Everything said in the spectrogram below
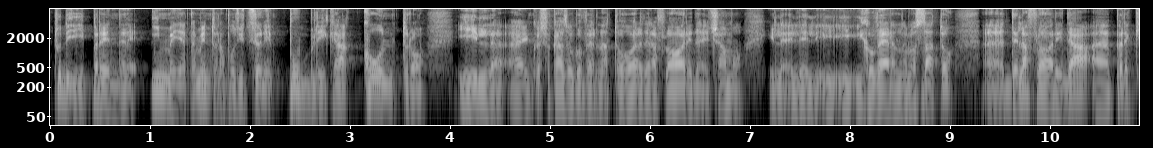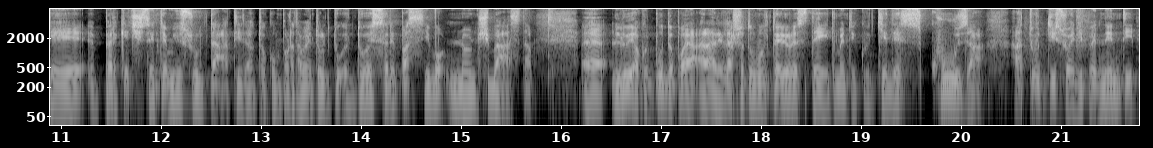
Tu devi prendere immediatamente una posizione pubblica contro il, eh, in questo caso, governatore della Florida, diciamo il, il, il, il governo dello Stato eh, della Florida, eh, perché, perché, ci sentiamo insultati dal tuo comportamento. Il tuo, tuo essere passivo non ci basta. Eh, lui a quel punto poi ha rilasciato un ulteriore statement in cui chiede scusa a tutti i suoi dipendenti,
